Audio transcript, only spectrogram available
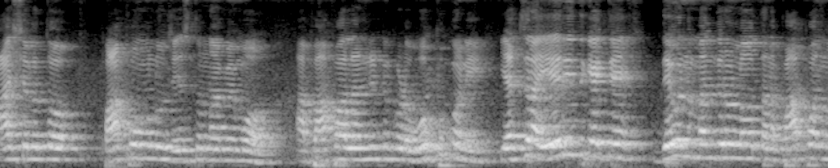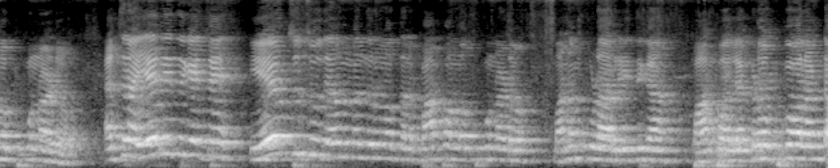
ఆశలతో పాపములు చేస్తున్నామేమో ఆ పాపాలన్నింటిని కూడా ఒప్పుకొని ఎజ్రా ఏ రీతికైతే దేవుని మందిరంలో తన పాపాలను ఒప్పుకున్నాడో ఎజ్రా ఏ రీతికైతే ఏడ్చుచు దేవుని మందిరంలో తన పాపాలను ఒప్పుకున్నాడో మనం కూడా ఆ రీతిగా పాపాలు ఎక్కడ ఒప్పుకోవాలంట?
